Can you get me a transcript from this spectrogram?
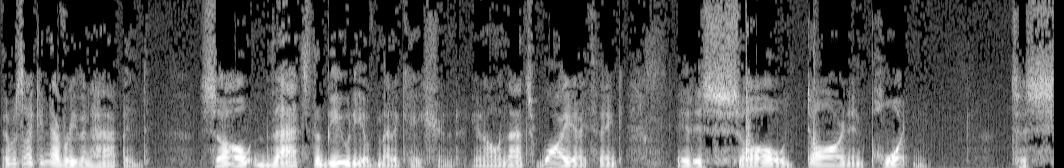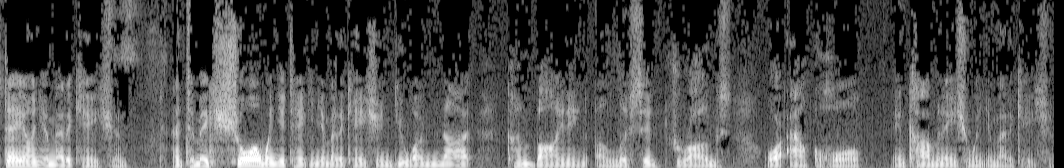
it was like it never even happened. So that's the beauty of medication, you know, and that's why I think it is so darn important to stay on your medication and to make sure when you're taking your medication you are not combining illicit drugs or alcohol in combination with your medication.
